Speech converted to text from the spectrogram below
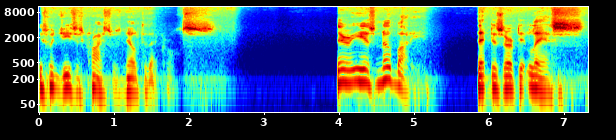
is when Jesus Christ was nailed to that cross. There is nobody that deserved it less.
